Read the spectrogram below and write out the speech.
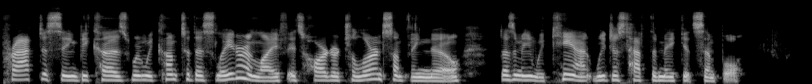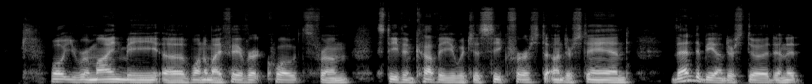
practicing because when we come to this later in life it's harder to learn something new. Doesn't mean we can't. We just have to make it simple well, you remind me of one of my favorite quotes from Stephen Covey, which is seek first to understand, then to be understood. And it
